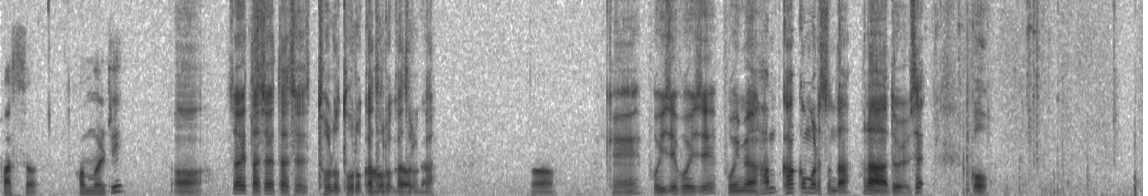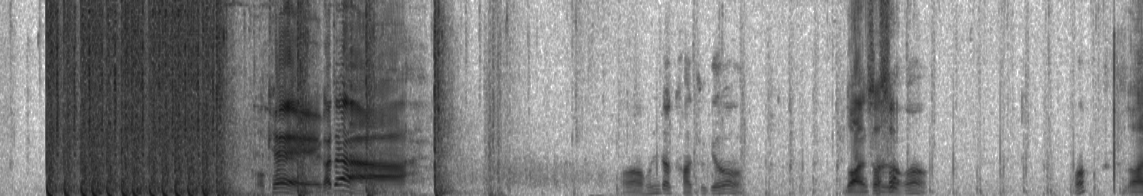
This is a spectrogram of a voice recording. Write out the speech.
봤어. 건물 뒤? 어. 저기 있다 저기 있다. 저 도로 도로가 어, 도로가 온다, 도로가. 어. 오케이. 보이지 보이지? 보이면 한 한꺼번에 쏜다. 하나 둘 셋고 오케이 가자 아, 혼자 다 죽여. 너 안 썼어? 잘 나가. 너 안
